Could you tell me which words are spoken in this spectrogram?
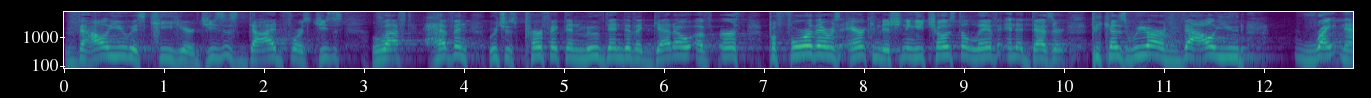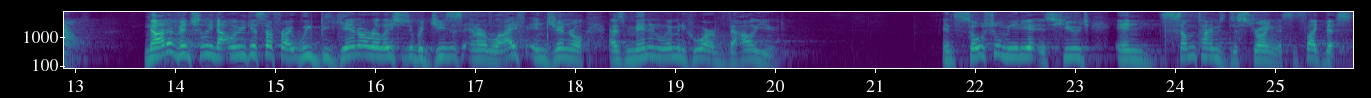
Value is key here. Jesus died for us. Jesus left heaven, which was perfect, and moved into the ghetto of earth before there was air conditioning. He chose to live in a desert because we are valued right now. Not eventually, not when we get stuff right. We begin our relationship with Jesus and our life in general as men and women who are valued. And social media is huge in sometimes destroying this. It's like this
